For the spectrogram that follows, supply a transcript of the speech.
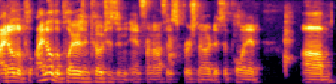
I know the I know the players and coaches and, and front office personnel are disappointed. Um,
